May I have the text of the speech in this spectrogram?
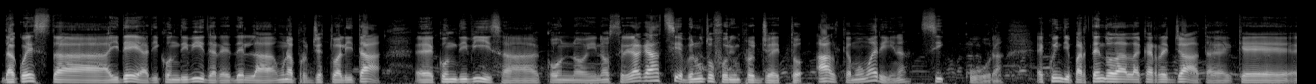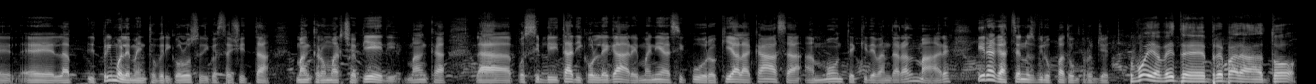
Da questa idea di condividere della, una progettualità eh, condivisa con i nostri ragazzi è venuto fuori un progetto Alcamo Marina si cura e quindi partendo dalla carreggiata eh, che è la, il primo elemento pericoloso di questa città, mancano marciapiedi, manca la possibilità di collegare in maniera sicura chi ha la casa a monte e chi deve andare al mare, i ragazzi hanno sviluppato un progetto. Voi avete preparato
